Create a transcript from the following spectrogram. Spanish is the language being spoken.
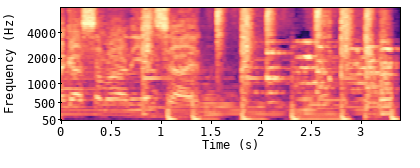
I got summer on the inside.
